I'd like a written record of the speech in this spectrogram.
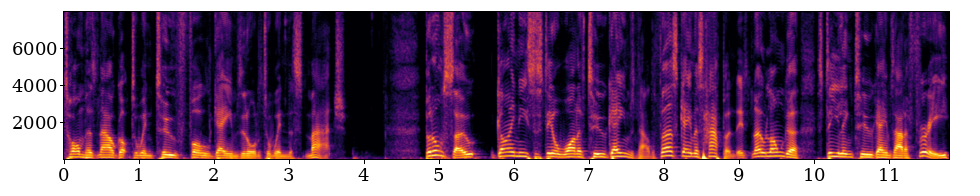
Tom has now got to win two full games in order to win this match. But also, Guy needs to steal one of two games now. The first game has happened. It's no longer stealing two games out of three,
